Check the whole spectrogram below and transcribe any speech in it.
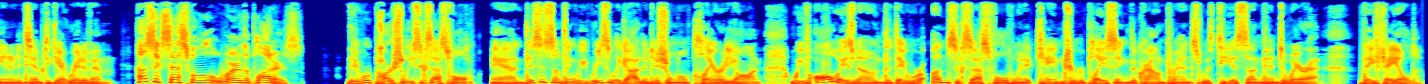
in an attempt to get rid of him. How successful were the plotters? They were partially successful. And this is something we recently gotten additional clarity on. We've always known that they were unsuccessful when it came to replacing the crown prince with Tia's son Pintawera. They failed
